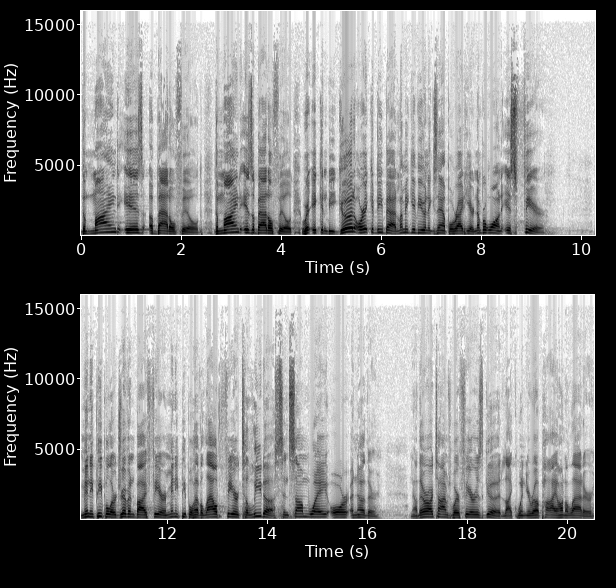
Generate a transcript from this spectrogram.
the mind is a battlefield. The mind is a battlefield where it can be good or it could be bad. Let me give you an example right here. Number one is fear. Many people are driven by fear. and Many people have allowed fear to lead us in some way or another. Now, there are times where fear is good, like when you're up high on a ladder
